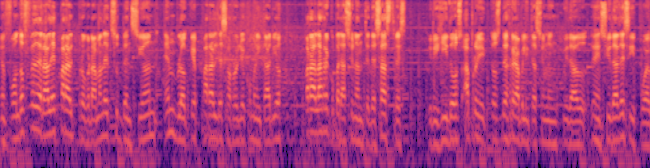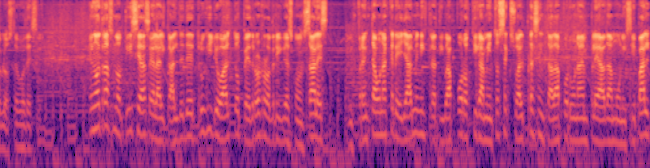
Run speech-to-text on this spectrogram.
en fondos federales para el programa de subvención en bloque para el desarrollo comunitario para la recuperación ante desastres, dirigidos a proyectos de rehabilitación en, cuidado, en ciudades y pueblos, debo decir. En otras noticias, el alcalde de Trujillo Alto, Pedro Rodríguez González, enfrenta una querella administrativa por hostigamiento sexual presentada por una empleada municipal.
